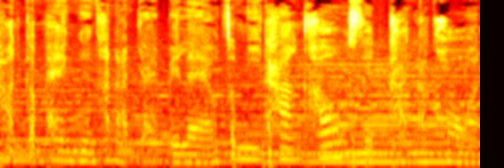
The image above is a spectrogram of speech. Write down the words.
ผ่านกำแพงเมืองขนาดใหญ่ไปแล้ว จะมีทางเข้าเซตถ่ายละคร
